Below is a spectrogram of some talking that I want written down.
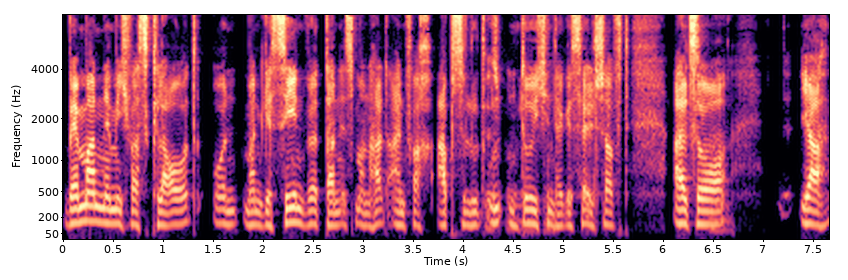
wenn man nämlich was klaut und man gesehen wird, dann ist man halt einfach absolut das unten Problem. durch in der Gesellschaft. Also ja,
